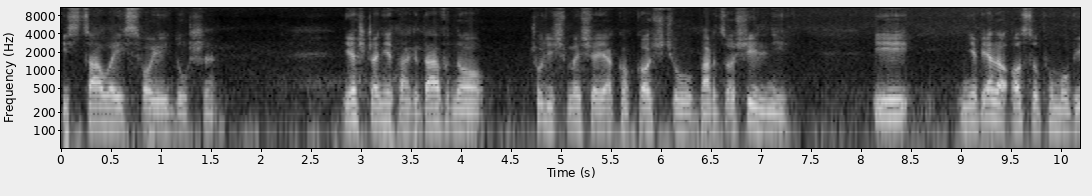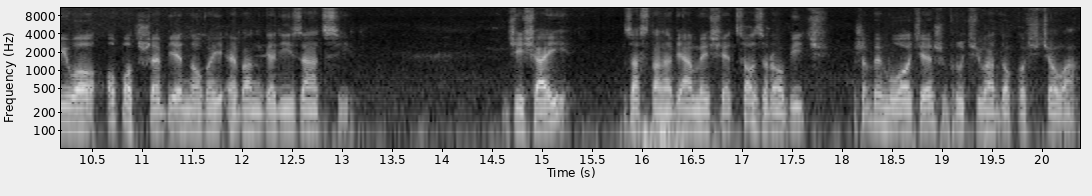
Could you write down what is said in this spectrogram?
i z całej swojej duszy. Jeszcze nie tak dawno czuliśmy się jako Kościół bardzo silni i niewiele osób mówiło o potrzebie nowej ewangelizacji. Dzisiaj zastanawiamy się, co zrobić, żeby młodzież wróciła do kościoła.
